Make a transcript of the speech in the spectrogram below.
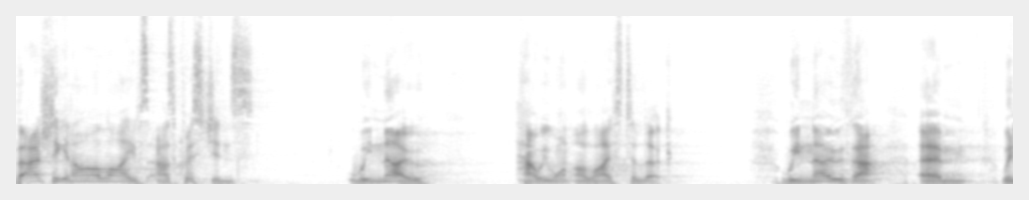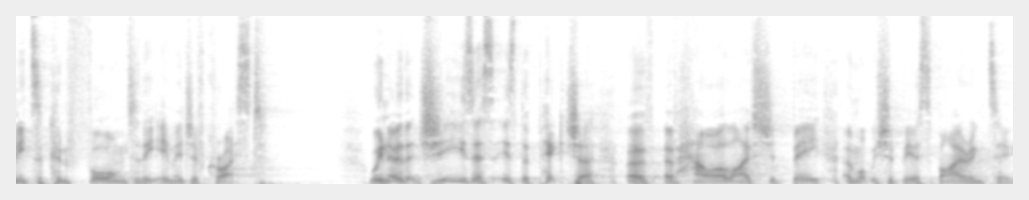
But actually, in our lives as Christians, we know how we want our lives to look. We know that um, we need to conform to the image of Christ. We know that Jesus is the picture of, of how our lives should be and what we should be aspiring to.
